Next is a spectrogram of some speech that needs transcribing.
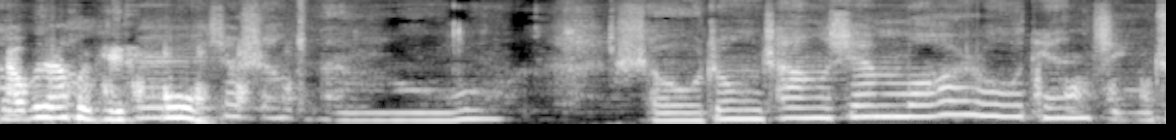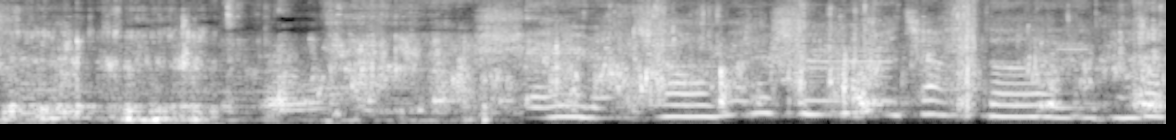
要不然会配哦。手中长线没入天金珠，谁人巧月是假的一片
